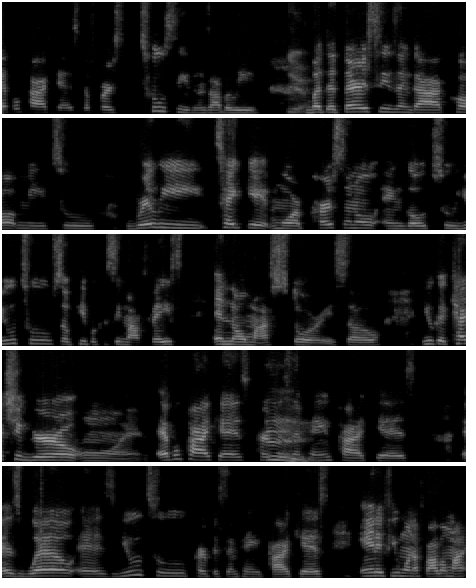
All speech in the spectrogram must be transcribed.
Apple Podcasts. The first two seasons, I believe. Yeah. But the third season, God called me to really take it more personal and go to YouTube so people can see my face and know my story. So you could catch your girl on Apple Podcasts, Purpose mm. and Pain Podcast, as well as YouTube Purpose and Pain Podcast. And if you want to follow my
